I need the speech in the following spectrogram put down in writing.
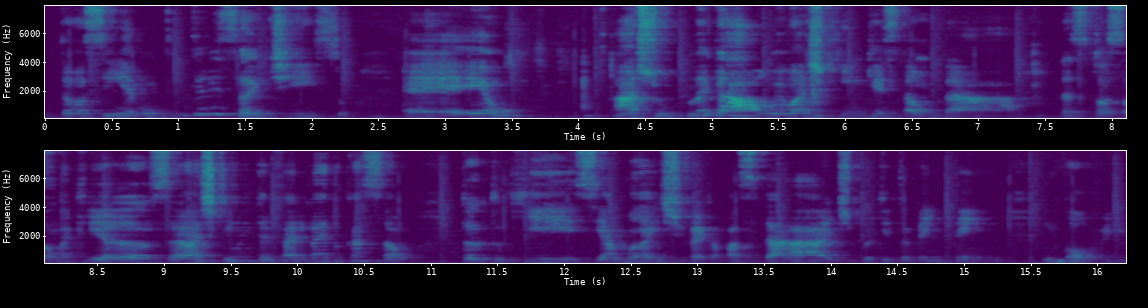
Então, assim, é muito interessante isso. É, eu acho legal, eu acho que em questão da, da situação da criança, eu acho que não interfere na educação. Tanto que se a mãe tiver capacidade, porque também tem, envolve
